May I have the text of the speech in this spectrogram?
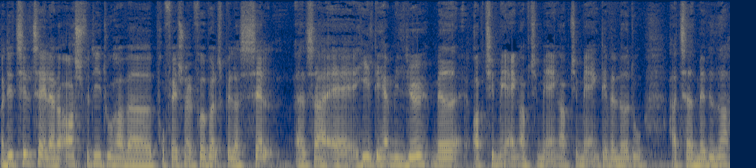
Og det tiltaler dig også, fordi du har været professionel fodboldspiller selv, altså af hele det her miljø med optimering, optimering, optimering, det er vel noget, du har taget med videre?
